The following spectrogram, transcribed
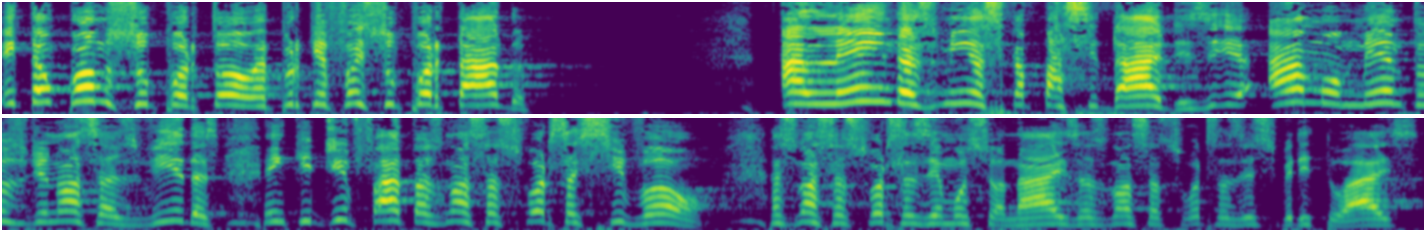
Então, como suportou? É porque foi suportado. Além das minhas capacidades, e há momentos de nossas vidas em que de fato as nossas forças se vão, as nossas forças emocionais, as nossas forças espirituais,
